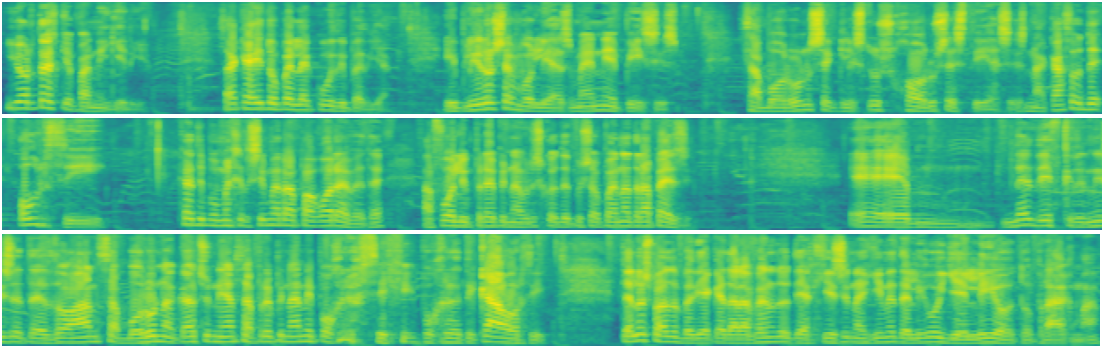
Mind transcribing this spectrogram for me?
Γιορτές και πανηγύρια. Θα καεί το πελεκούδι παιδιά. Οι πλήρως εμβολιασμένοι επίσης θα μπορούν σε κλειστούς χώρους εστίασης να κάθονται όρθιοι. Κάτι που μέχρι σήμερα απαγορεύεται αφού όλοι πρέπει να βρίσκονται πίσω από ένα τραπέζι. Ε, δεν διευκρινίζεται εδώ αν θα μπορούν να κάτσουν ή αν θα πρέπει να είναι υποχρεωτι- υποχρεωτικά όρθιοι. Τέλος πάντων παιδιά καταλαβαίνετε ότι αρχίζει να γίνεται λίγο γελίο το πράγμα.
